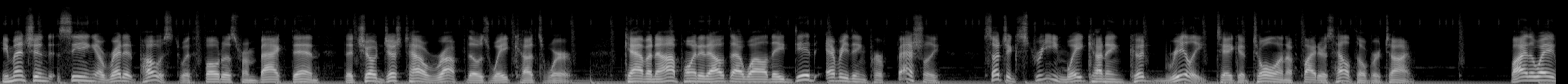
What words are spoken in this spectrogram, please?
He mentioned seeing a Reddit post with photos from back then that showed just how rough those weight cuts were. Kavanagh pointed out that while they did everything professionally, such extreme weight cutting could really take a toll on a fighter's health over time. By the way,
